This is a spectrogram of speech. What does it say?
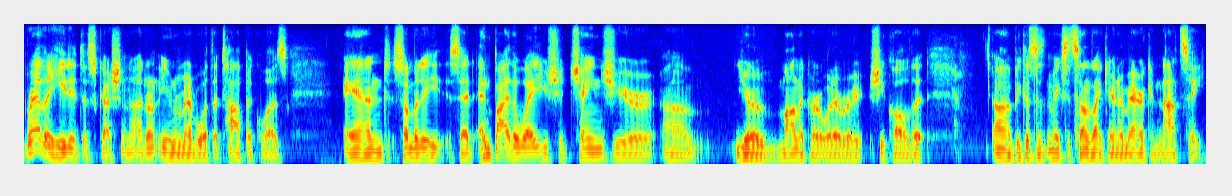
rather heated discussion. I don't even remember what the topic was, and somebody said, "And by the way, you should change your um, your moniker or whatever she called it." uh, because it makes it sound like you're an American Nazi.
